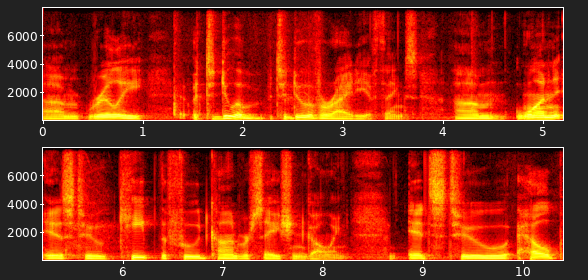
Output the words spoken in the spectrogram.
um, really to do a to do a variety of things. Um, one is to keep the food conversation going. It's to help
